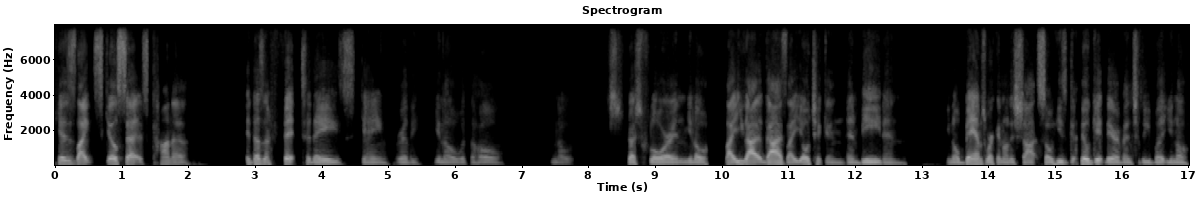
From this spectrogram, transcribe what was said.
his like skill set is kind of, it doesn't fit today's game really. You know, with the whole, you know, stretch floor and you know like you got guys like Jokic and and Bede and you know Bam's working on his shot, so he's he'll get there eventually. But you know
